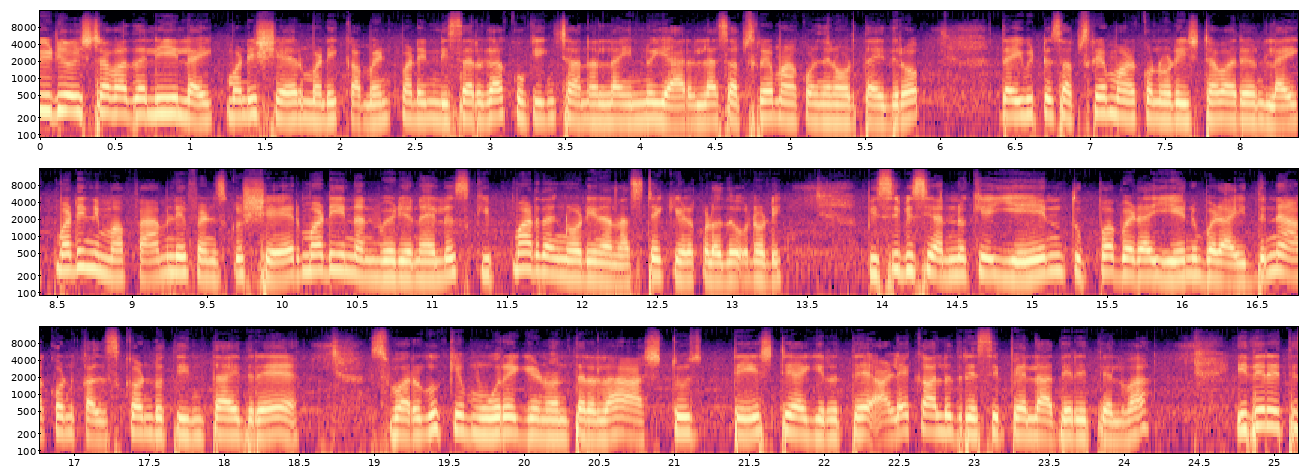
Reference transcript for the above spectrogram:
ವಿಡಿಯೋ ಇಷ್ಟವಾದಲ್ಲಿ ಲೈಕ್ ಮಾಡಿ, ಶೇರ್ ಮಾಡಿ, ಕಮೆಂಟ್ ಮಾಡಿ. ನಿಸರ್ಗ ಕುಕಿಂಗ್ ಚಾನಲ್ನ ಇನ್ನೂ ಯಾರೆಲ್ಲ ಸಬ್ಸ್ಕ್ರೈಬ್ ಮಾಡ್ಕೊಂಡೆ ನೋಡ್ತಾ ಇದ್ದೀರೋ ದಯವಿಟ್ಟು ಸಬ್ಸ್ಕ್ರೈಬ್ ಮಾಡ್ಕೊಂಡು ನೋಡಿ, ಇಷ್ಟವಾದರೆ ಒಂದು ಲೈಕ್ ಮಾಡಿ, ನಿಮ್ಮ ಫ್ಯಾಮಿಲಿ ಫ್ರೆಂಡ್ಸ್ಗೂ ಶೇರ್ ಮಾಡಿ ನನ್ನ ವೀಡಿಯೋನ ಎಲ್ಲೂ ಸ್ಕಿಪ್ ಮಾಡ್ದಂಗೆ ನೋಡಿ, ನಾನು ಅಷ್ಟೇ ಕೇಳ್ಕೊಳ್ಳೋದು. ನೋಡಿ, ಬಿಸಿ ಬಿಸಿ ಅನ್ನಕ್ಕೆ ಏನು ತುಪ್ಪ ಬೇಡ, ಏನು ಬೇಡ, ಇದನ್ನೇ ಹಾಕೊಂಡು ಕಲಿಸ್ಕೊಂಡು ತಿಂತಾ ಇದ್ರೆ ಸ್ವರ್ಗಕ್ಕೆ ಮೂರೇ ಗೇಣು ಅಂತಾರಲ್ಲ, ಅಷ್ಟು ಟೇಸ್ಟಿಯಾಗಿರುತ್ತೆ ಹಳೆ ಕಾಲದ ರೆಸಿಪಿ ಎಲ್ಲ ಅದೇ ರೀತಿ ಅಲ್ವಾ? ಇದೇ ರೀತಿ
